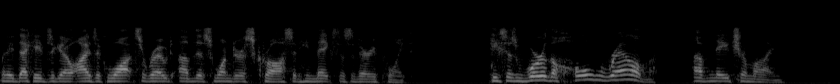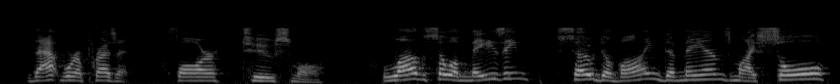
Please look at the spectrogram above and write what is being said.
Many decades ago, Isaac Watts wrote of this wondrous cross, and he makes this very point. He says, Were the whole realm of nature mine, that were a present far too small. Love so amazing, so divine, demands my soul,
